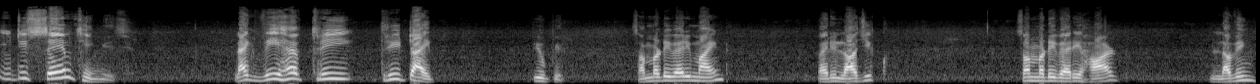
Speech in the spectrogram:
it is same thing is like we have three three type pupil. Somebody very mind, very logic, somebody very hard, loving,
